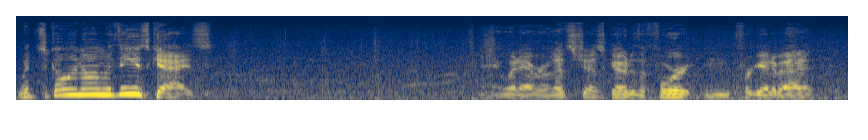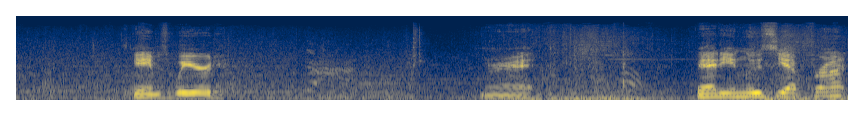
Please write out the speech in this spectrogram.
What's going on with these guys? Alright, whatever. Let's just go to the fort and forget about it. This game's weird. Alright. Betty and Lucy up front.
